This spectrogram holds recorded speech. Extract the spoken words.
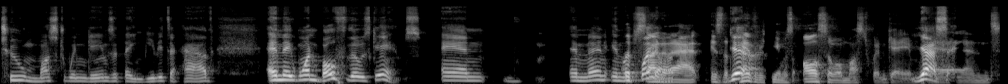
two must-win games that they needed to have, and they won both of those games. And and then in Flip the side of that is the Yeah. Panthers game was also a must-win game. Yes. and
